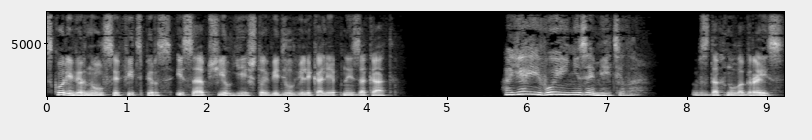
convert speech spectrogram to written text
Вскоре вернулся Фитцперс и сообщил ей, что видел великолепный закат. А я его и не заметила, вздохнула Грейс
